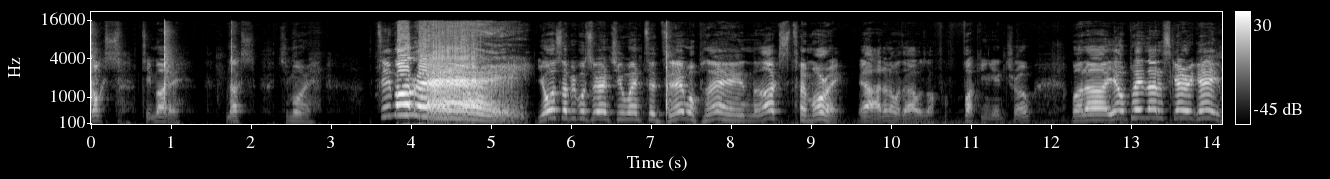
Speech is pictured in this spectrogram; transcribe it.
Nox Timare. Nox Timore. Timore! Yo, what's up, people? Today, and today we're playing Nox Timore. Yeah, I don't know what that was off a fucking intro. But, uh, yeah, we're playing another scary game.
